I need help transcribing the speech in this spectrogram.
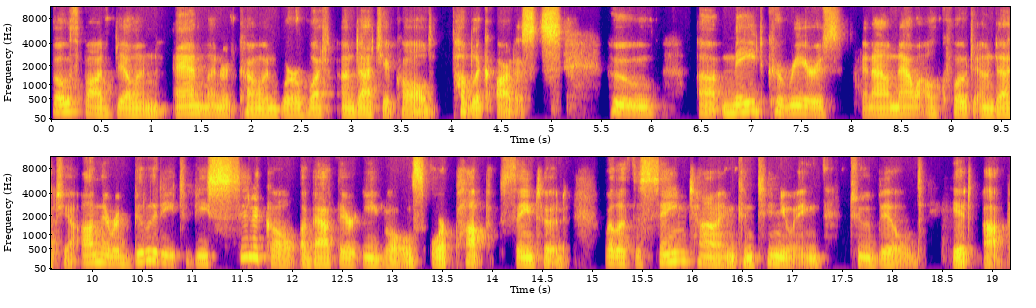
both Bob Dylan and Leonard Cohen were what Ondaatje called public artists who uh, made careers, and I'll now I'll quote Ondaatje, on their ability to be cynical about their evils or pop sainthood, while at the same time continuing to build it up.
